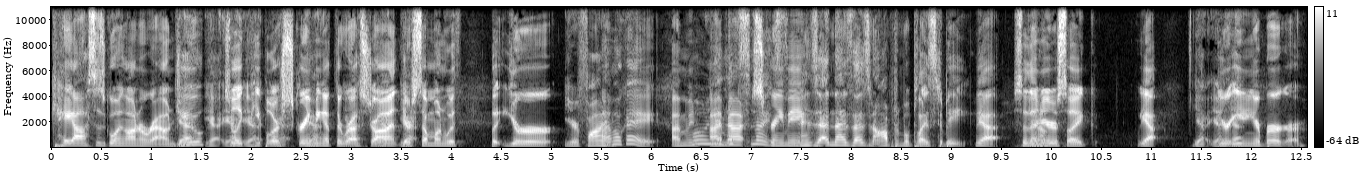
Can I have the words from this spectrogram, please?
chaos is going on around Yeah, you. yeah, so like yeah, people are yeah, screaming yeah, at the yeah, restaurant. yeah, There's someone with, but you're You're fine. I'm okay. I mean, Oh, yeah, I'm not nice. screaming. And, and that's, that's an optimal place to be. yeah. So then You you're just like, yeah, Yeah, yeah, You're yeah. eating your burger.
